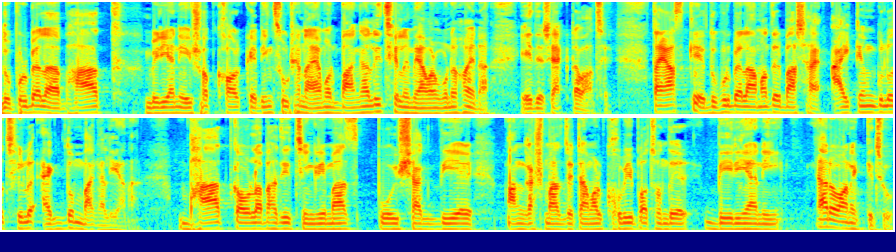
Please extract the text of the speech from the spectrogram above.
দুপুরবেলা ভাত, বিরিয়ানি এইসব খাওয়ার ক্রেভিংস উঠে না, এমন বাঙালি ছেলে মেয়ে আমার মনে হয় না এই দেশে একটাও আছে। তাই আজকে দুপুরবেলা আমাদের বাসায় আইটেমগুলো ছিল একদম বাঙালিয়ানা। ভাত, করলা ভাজি, চিংড়ি মাছ পুঁই শাক দিয়ে পাঙ্গাস মাছ, যেটা আমার খুবই পছন্দের, বিরিয়ানি আরও অনেক কিছু।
